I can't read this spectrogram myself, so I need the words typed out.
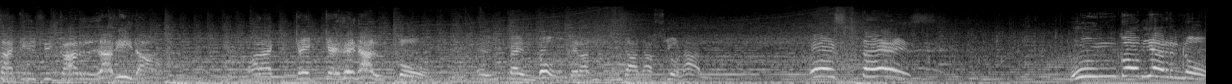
sacrificar la vida para que quede en alto el pendón de la dignidad nacional. Este es un gobierno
